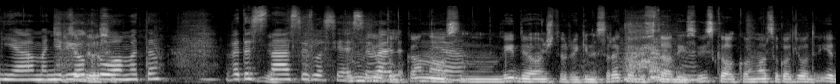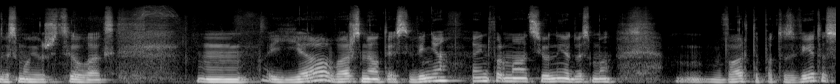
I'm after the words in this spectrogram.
Jā, man ir jau grāmata, bet es neesmu izlasījis. Nu, YouTube kanāls, video, viņš tur ir Guinness rekordus stādījis, visu kaut ko, un var sakot, ļoti iedvesmojošs cilvēks. Mm, jā, var smelties viņa informāciju un iedvesmu. Var tepat uz vietas,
